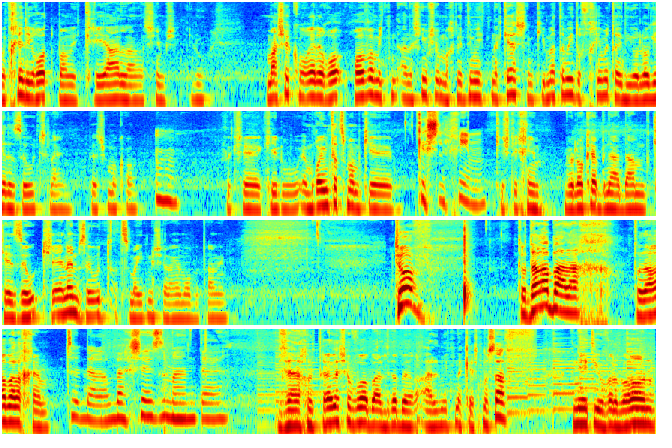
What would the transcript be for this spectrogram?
מתחיל לראות בקריאה לאנשים שכאילו, מה שקורה לרוב האנשים שמחליטים להתנקש, הם כמעט תמיד הופכים את האידיאולוגיה לזהות שלהם באיזשהו מקום. מהמם. וכשכאילו, הם רואים את עצמם כ, כשליחים. כשליחים, ולא כבני אדם, כזהות, כשאין להם זהות עצמאית משלהם הרבה פעמים. טוב, תודה רבה לך, תודה רבה לכם. תודה רבה שהזמנת. ואנחנו נתראה בשבוע הבא לדבר על מתנקש נוסף. אני הייתי יובל ברון,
